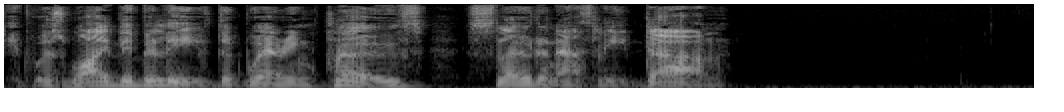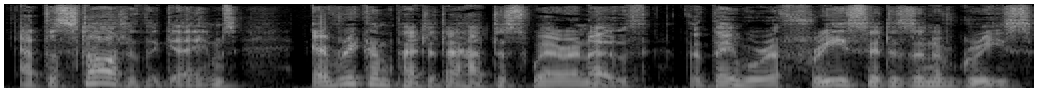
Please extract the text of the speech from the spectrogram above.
It was widely believed that wearing clothes slowed an athlete down. At the start of the Games, every competitor had to swear an oath that they were a free citizen of Greece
